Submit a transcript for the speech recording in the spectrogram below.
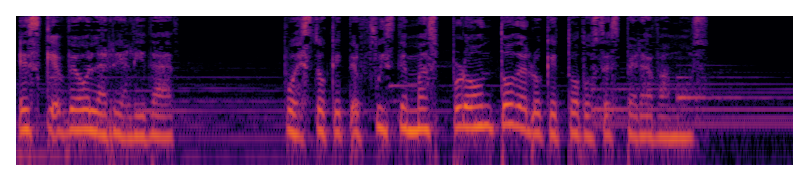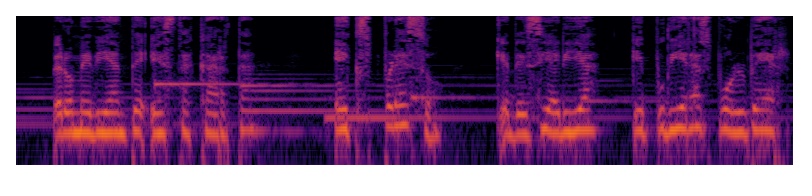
es que veo la realidad, puesto que te fuiste más pronto de lo que todos esperábamos. Pero mediante esta carta, expreso que desearía que pudieras volver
